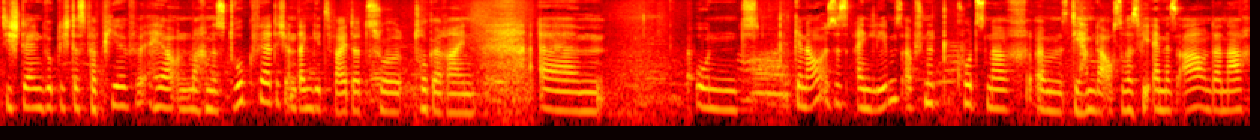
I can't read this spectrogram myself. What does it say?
sie stellen wirklich das Papier her und machen es druckfertig und dann geht es weiter zur Druckereien. Ähm, und genau, es ist ein Lebensabschnitt kurz nach, ähm, die haben da auch sowas wie MSA und danach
